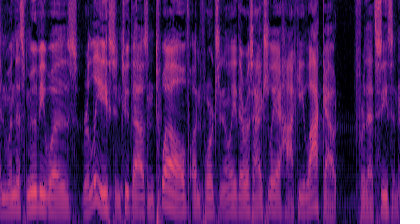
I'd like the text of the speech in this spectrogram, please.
and when this movie was released in 2012, unfortunately, there was actually a hockey lockout for that season.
